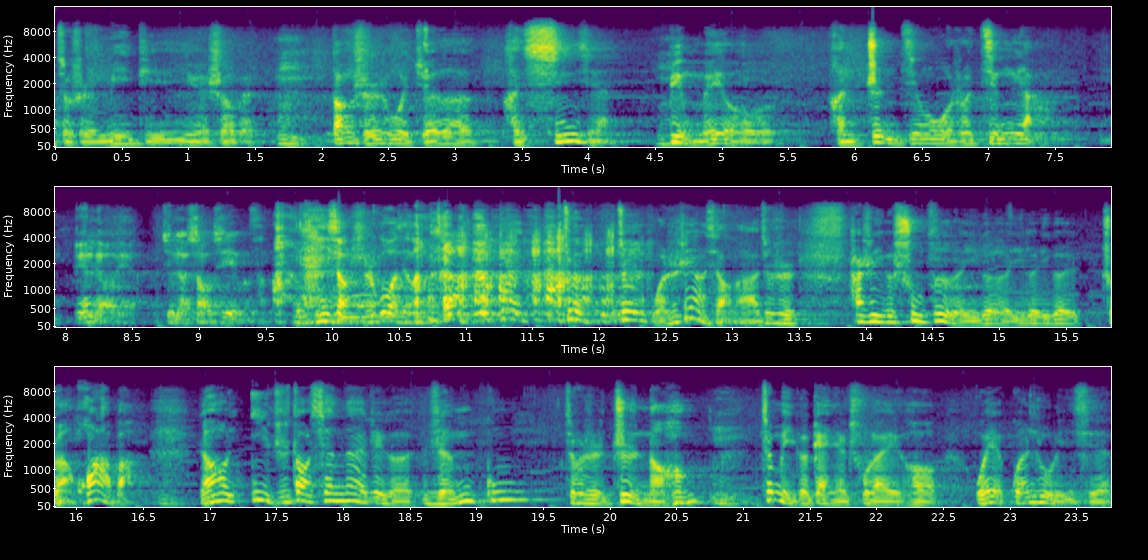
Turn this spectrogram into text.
就是 MIDI 音乐设备，嗯，当时是会觉得很新鲜，并没有很震惊或者说惊讶。别聊这个，就聊小气。我操，一小时过去了。就就是我是这样想的啊，就是它是一个数字的一个一个一个转化吧，然后一直到现在这个人工就是智能，这么一个概念出来以后，我也关注了一些。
